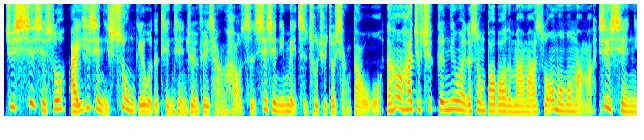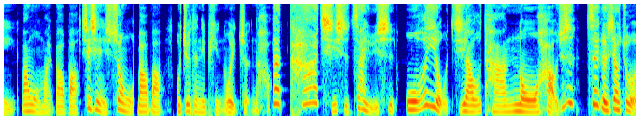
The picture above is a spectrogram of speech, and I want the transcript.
去谢谢说阿姨，谢谢你送给我的甜甜圈非常好吃，谢谢你每次出去都想到我。然后他就去跟另外一个送包包的妈妈说：“哦，某某妈妈，谢谢你帮我买包包，谢谢你送我包包，我觉得你品味真好。”那他其实在于是我有。教他 know how，就是这个叫做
